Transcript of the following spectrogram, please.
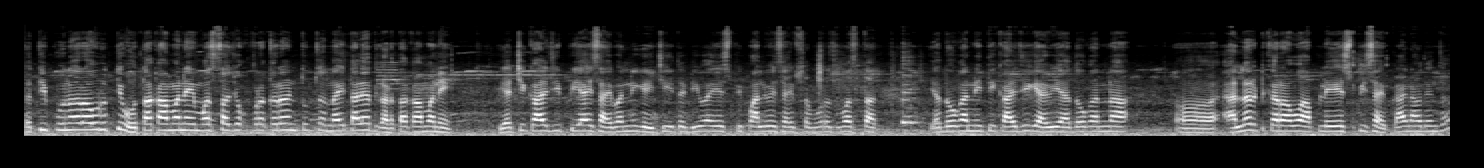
तर ती पुनरावृत्ती होता कामा नये मस्साजोग प्रकरण तुमचं नैताळ्यात घडता कामा नये. याची काळजी पी आय साहेबांनी घ्यायची. इथं D Y S P Palve साहेब समोरच बसतात. या दोघांनी ती काळजी घ्यावी. या दोघांना अलर्ट करावं आपले एस पी साहेब. काय नाव त्यांचं?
